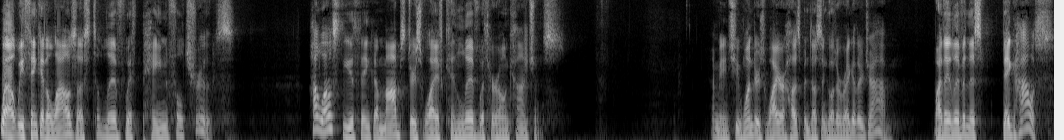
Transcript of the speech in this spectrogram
Well, we think it allows us to live with painful truths. How else do you think a mobster's wife can live with her own conscience? I mean, she wonders why her husband doesn't go to a regular job, why they live in this big house,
